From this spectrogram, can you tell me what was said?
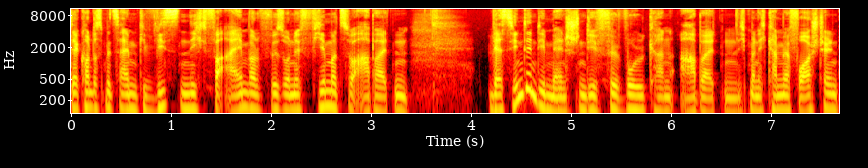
der konnte es mit seinem Gewissen nicht vereinbaren, für so eine Firma zu arbeiten. Wer sind denn die Menschen, die für Vulkan arbeiten? Ich meine, ich kann mir vorstellen,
